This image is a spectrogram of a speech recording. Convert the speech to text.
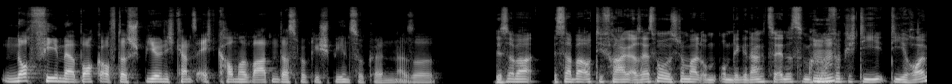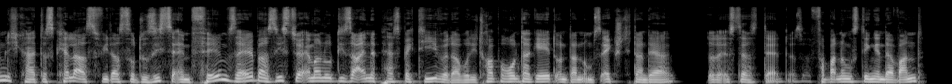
noch viel mehr Bock auf das Spiel und ich kann es echt kaum erwarten, das wirklich spielen zu können. Also, Ist aber, ist aber auch die Frage, also erstmal muss ich nochmal, um, um den Gedanken zu Ende zu machen, Mhm. auch wirklich die, die Räumlichkeit des Kellers, wie das so, du siehst ja im Film selber, siehst du ja immer nur diese eine Perspektive, da wo die Treppe runtergeht und dann ums Eck steht dann der, oder ist das, der, das Verbannungsding in der Wand.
